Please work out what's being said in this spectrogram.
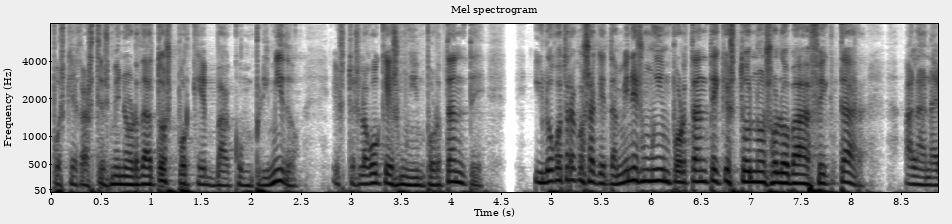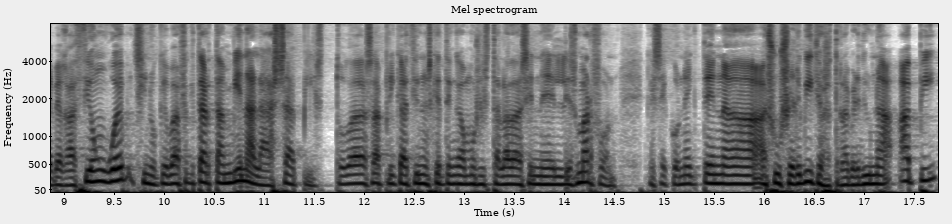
pues que gastes menos datos porque va comprimido. Esto es algo que es muy importante. Y luego otra cosa que también es muy importante, que esto no solo va a afectar a la navegación web, sino que va a afectar también a las APIs. Todas las aplicaciones que tengamos instaladas en el smartphone que se conecten a, sus servicios a través de una API,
